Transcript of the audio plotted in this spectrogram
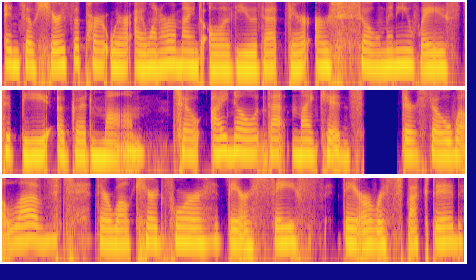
And so here's the part where I want to remind all of you that there are so many ways to be a good mom. So I know that my kids, they're so well loved, they're well cared for, they are safe, they are respected.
